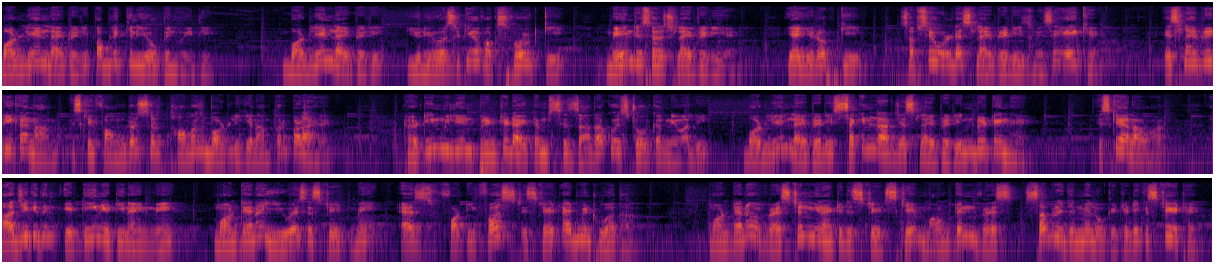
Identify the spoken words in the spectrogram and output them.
बॉडलियन library public के लिए open हुई थी। Bodleian Library University of Oxford की मेन रिसर्च लाइब्रेरी है यह यूरोप की सबसे ओल्डेस्ट लाइब्रेरीज में से एक है। इस लाइब्रेरी का नाम इसके फाउंडर सर थॉमस बॉडली के नाम पर पड़ा है। 13 मिलियन प्रिंटेड आइटम्स से ज़्यादा को स्टोर करने वाली Bodleian library second largest library in Britain है। इसके अलावा, आज ही के दिन 1889 में मॉन्टेना यूएस स्टेट में एज 41st स्टेट एडमिट हुआ था। मॉन्टेना वेस्टर्न यूनाइटेड स्टेट्स के माउंटेन वेस्ट सब रीजन में लोकेटेड एक स्टेट है।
